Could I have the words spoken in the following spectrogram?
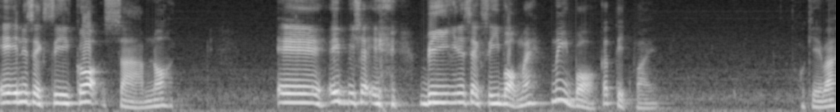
a intersect c ก็ 3 เนาะ a เอ้ยไม่ใช่ a b intersect c บอกไหมไม่บอกก็ติดไว้ โอเคปะ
